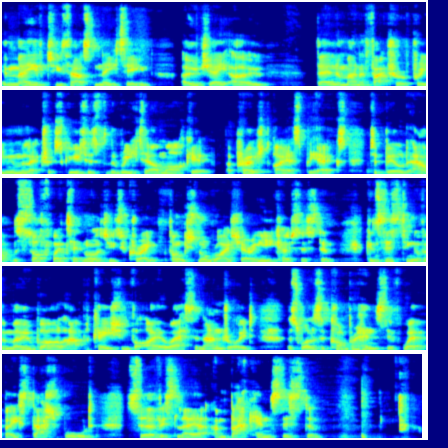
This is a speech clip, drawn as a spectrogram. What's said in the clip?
In May of 2018, OJO then a manufacturer of premium electric scooters for the retail market, approached ISBX to build out the software technology to create functional ride-sharing ecosystem consisting of a mobile application for iOS and Android, as well as a comprehensive web-based dashboard, service layer, and back-end system.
